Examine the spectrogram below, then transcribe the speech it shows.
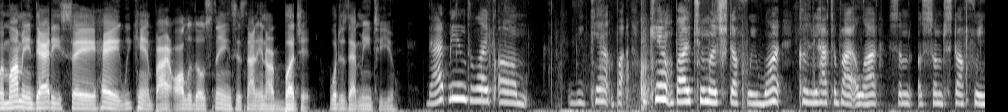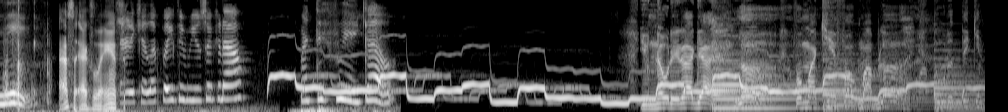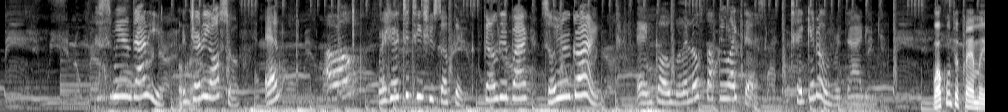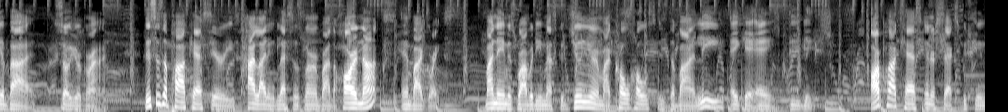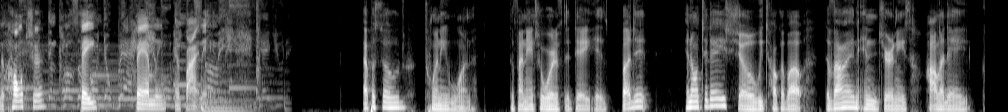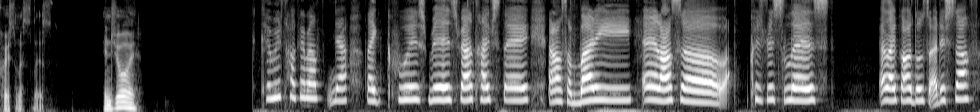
When mommy and daddy say, "Hey, we can't buy all of those things. It's not in our budget." What does that mean to you? That means like um we can't buy we can't buy too much stuff we want because we have to buy a lot some uh, some stuff we need. That's an excellent answer. Daddy, can I play the music now? Where did we go? You know that I got love for my kinfolk, my blood. This is me and Daddy here, and Jenny also. And we're here to teach you something. Founded by Sow Your Grind. And goes a little something like this. Take it over, Daddy. Welcome to Family Abide, Sow Your Grind. This is a podcast series highlighting lessons learned by the hard knocks and by grace. My name is Robert E. Mesker Jr., and my co host is Divine Lee, aka D. Lee. Our podcast intersects between the culture, faith, family, and finance. Episode 21. The financial word of the day is budget. And on today's show, we talk about Divine and Journey's holiday Christmas list. Enjoy. Can we talk about now, like Christmas, Valentine's Day, and also money, and also Christmas list, and like all those other stuff?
